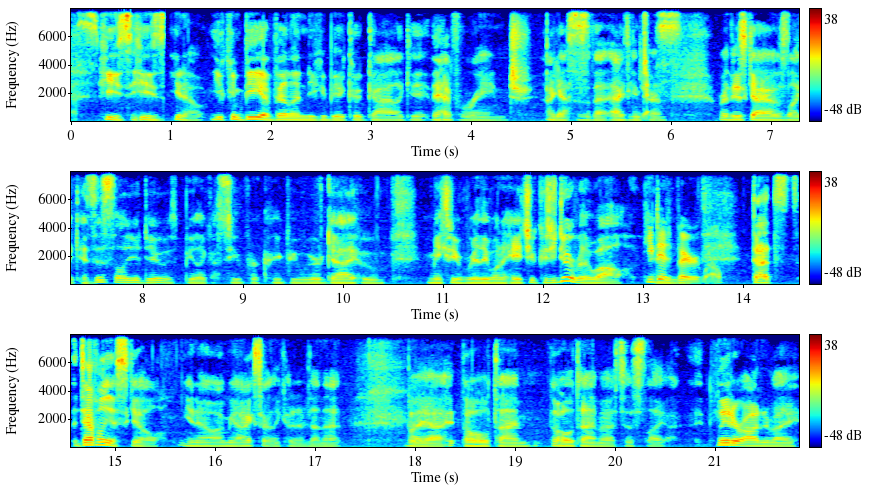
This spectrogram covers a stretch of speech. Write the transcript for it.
Yes. he's he's you know you can be a villain, you can be a good guy. Like they they have range. I guess is that acting term. Where this guy, I was like, is this all you do? Is be like a super creepy weird guy who makes me really want to hate you because you do it really well. He did it very well. That's definitely a skill. You know, I mean, I certainly couldn't have done that. But yeah, the whole time, the whole time, I was just like, later on in my,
